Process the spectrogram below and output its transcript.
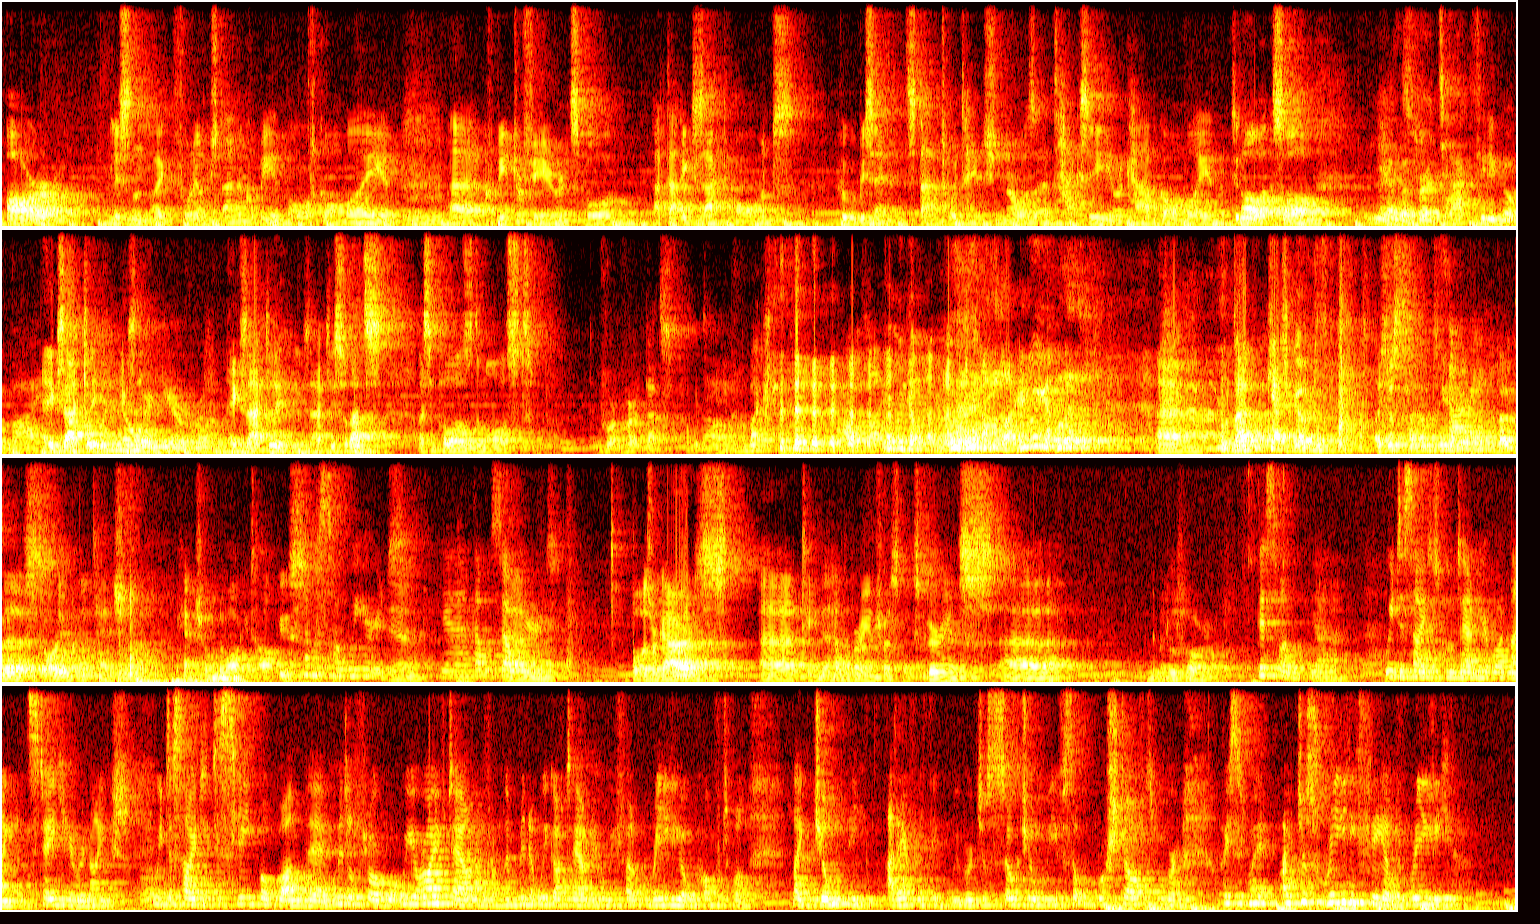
Or, listen, I fully understand it could be a boat going by and uh, could be interference, but at that exact moment, who would be saying stand to attention, or was it a taxi or a cab going by? And you know, so Yeah, but for a taxi to go by, exactly, we're nowhere exactly. near a room. Exactly, exactly. So that's, I suppose, the most. Where, where, that's probably Tina coming back. I was like, here we go. I was like, here we go. um, but that, Catch a ghost. I was just telling Tina Sorry. about the story when attention came through in the walkie-talkies. That was so weird. Yeah. Yeah, that was so Um, weird. But as regards uh, Tina had a very interesting experience uh, in the middle floor. This one, yeah. We decided to come down here one night and stay here a night. We decided to sleep up on the middle floor, but we arrived down, and from the minute we got down here, we felt really uncomfortable, like jumpy at everything. We were just so jumpy. If something brushed off us, we were. I said, well, I just really feel really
